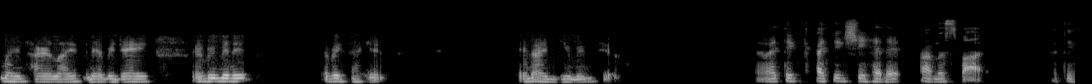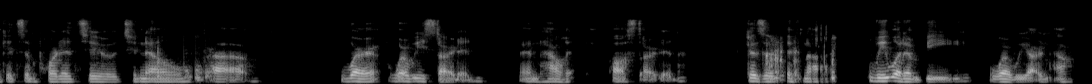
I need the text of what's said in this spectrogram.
my entire life and every day, every minute, every second, and I'm human too. I think I think she hit it on the spot. I think it's important to to know uh, where where we started and how it all started. Because if, if not, we wouldn't be where we are now.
